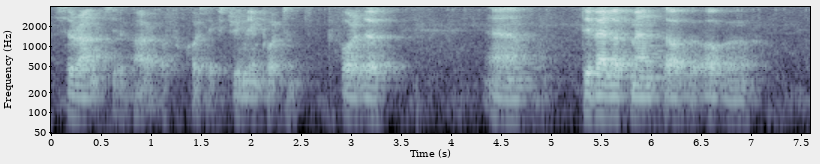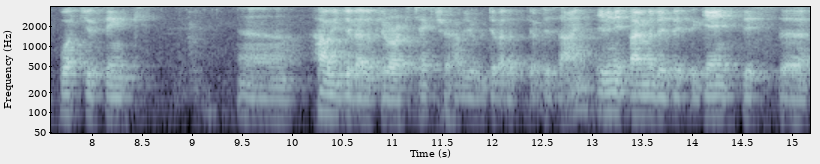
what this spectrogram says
surrounds you are of course extremely important for the development of, of what you think uh, how you develop your architecture, how you develop your design. Even if I'm a little bit against this uh,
